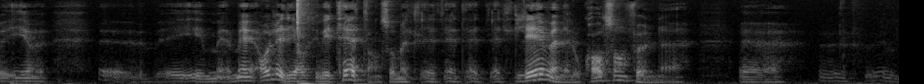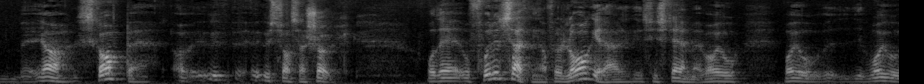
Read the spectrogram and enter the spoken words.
i, med, alle de aktivitetene som et, et, et, et levende lokalsamfunn eh, ja, skaper ut fra seg sjøl. Og, det, og forutsetninga for å lage dette systemet var jo, var jo, var jo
